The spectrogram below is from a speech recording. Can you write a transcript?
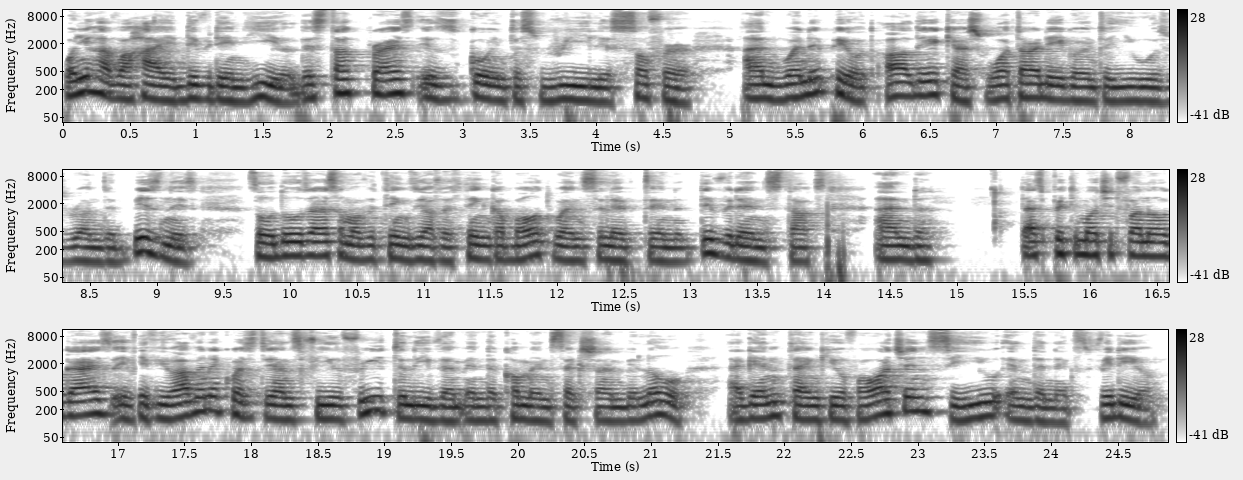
when you have a high dividend yield, the stock price is going to really suffer. And when they pay out all their cash, what are they going to use run the business? So those are some of the things you have to think about when selecting dividend stocks. And that's pretty much it for now guys. If, if you have any questions, feel free to leave them in the comment section below. Again, thank you for watching. See you in the next video.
